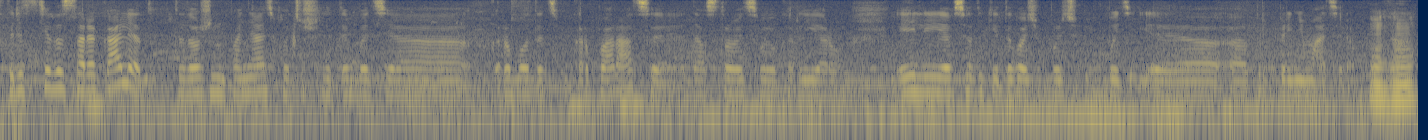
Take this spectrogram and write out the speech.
С 30 до 40 лет ты должен понять, хочешь ли ты быть, э, работать в корпорации, да, строить свою карьеру, или все-таки ты хочешь быть, быть э, э, предпринимателем. Мгм.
